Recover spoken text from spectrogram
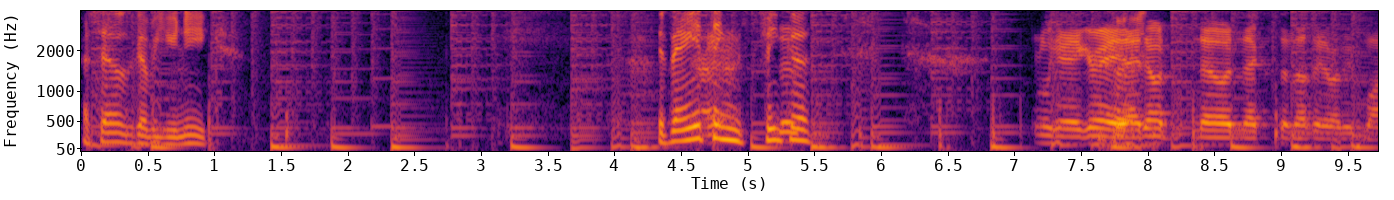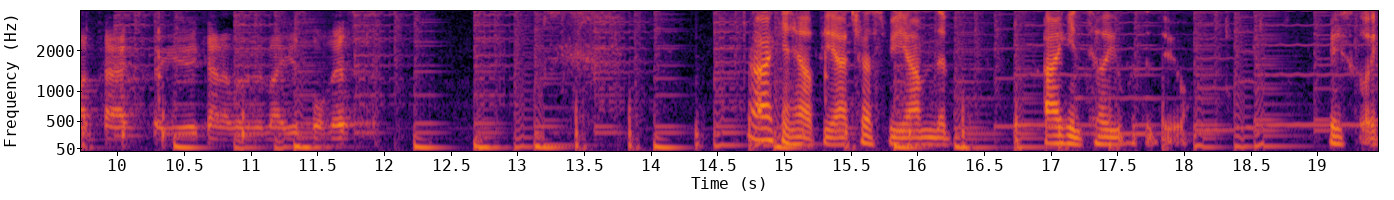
I said it was gonna be unique. If anything, Uh, think of Okay, great. I don't know next to nothing about these mod packs, so you kind of limited my usefulness. I can help you. Trust me, I'm the. I can tell you what to do. Basically.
